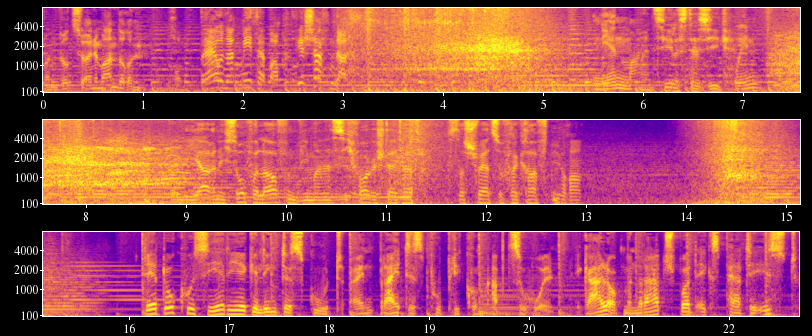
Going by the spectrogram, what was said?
Man wird zu einem anderen. 300 Meter, Bob. Wir schaffen das. Mein Ziel ist der Sieg. Wenn die Jahre nicht so verlaufen, wie man es sich vorgestellt hat, ist das schwer zu verkraften. Der Doku-Serie gelingt es gut, ein breites Publikum abzuholen, egal ob man Radsportexperte ist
